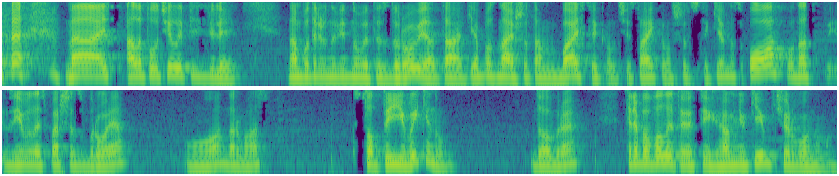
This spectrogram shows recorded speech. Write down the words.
Найс, але отримали піздюлей. Нам потрібно відновити здоров'я. Так, я познаю, що там байсикл чи сайкл, що це таке в нас. О, у нас з'явилась перша зброя. О, нормас. Стоп, ти її викинув? Добре. Треба валити оцих гамнюків в червоному.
